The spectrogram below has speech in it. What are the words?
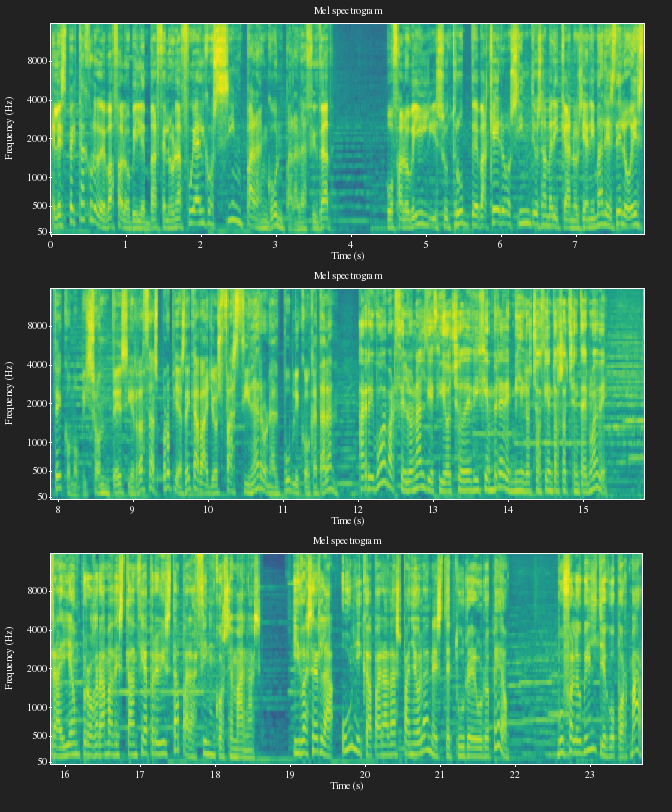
El espectáculo de Buffalo Bill en Barcelona fue algo sin parangón para la ciudad. Buffalo Bill y su troupe de vaqueros, indios americanos y animales del oeste, como bisontes y razas propias de caballos, fascinaron al público catalán. Arribó a Barcelona el 18 de diciembre de 1889. Traía un programa de estancia prevista para cinco semanas. Iba a ser la única parada española en este tour europeo Buffalo Bill llegó por mar,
